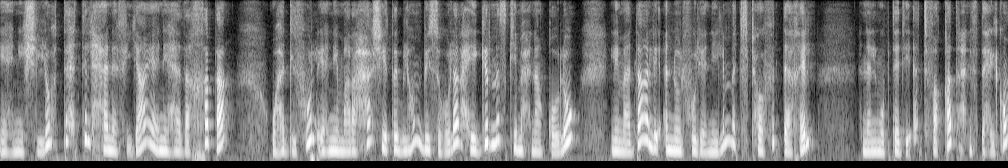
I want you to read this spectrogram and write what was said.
يعني يشلوه تحت الحنفية يعني هذا خطأ. وهاد الفول يعني ما راحش يطيب لهم بسهولة راح يقرنس كما حنا نقولوا لماذا؟ لأنه الفول يعني لما تفتحوه في الداخل هنا المبتدئات فقط راح نفتح لكم.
